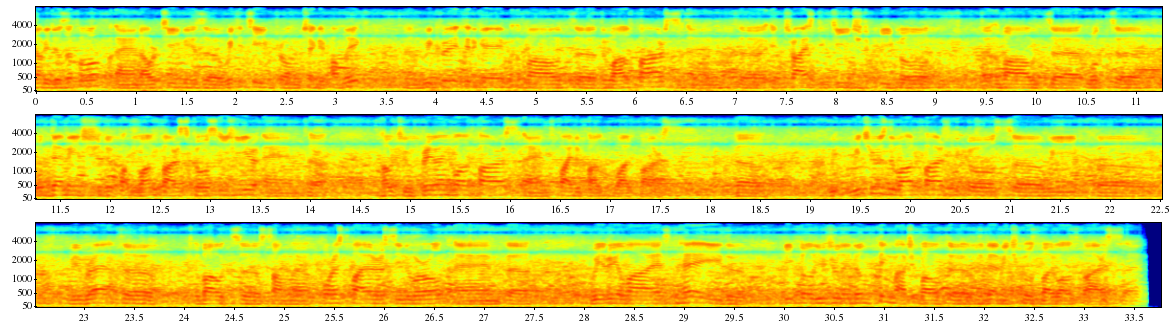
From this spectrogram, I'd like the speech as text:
David Josefov and our team is a wiki team from Czech Republic and we created a game about uh, the wildfires and uh, it tries to teach the people uh, about uh, what uh, what damage the wildfires cause each year and uh, how to prevent wildfires and fight the wildfires. We, we choose the wildfires because we've we've read about some forest fires in the world and we realized hey people usually don't think much about uh, the damage caused by wildfires uh,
